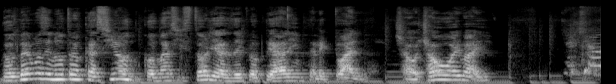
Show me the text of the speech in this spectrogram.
Nos vemos en otra ocasión con más historias de propiedad intelectual. Ciao ciao, bye bye. Ciao ciao.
